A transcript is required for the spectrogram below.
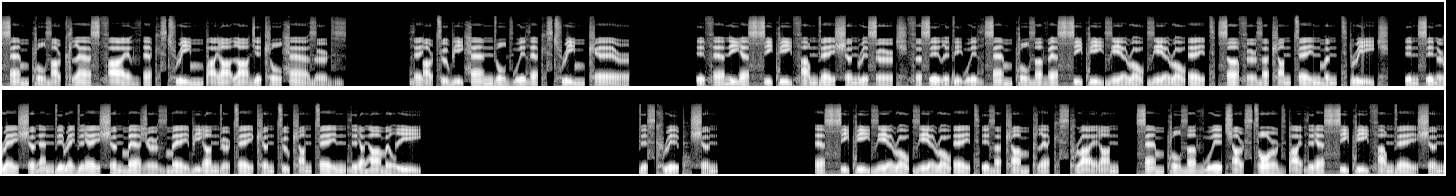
samples are Class 5 Extreme Biological Hazards. They are to be handled with extreme care. If any SCP Foundation research facility with samples of SCP-008 suffers a containment breach, incineration and irradiation measures may be undertaken to contain the anomaly. Description SCP-008 is a complex prion, samples of which are stored by the SCP Foundation.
